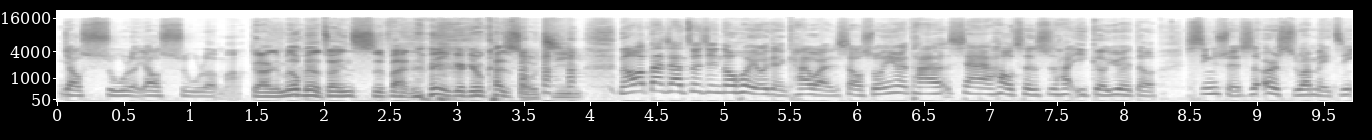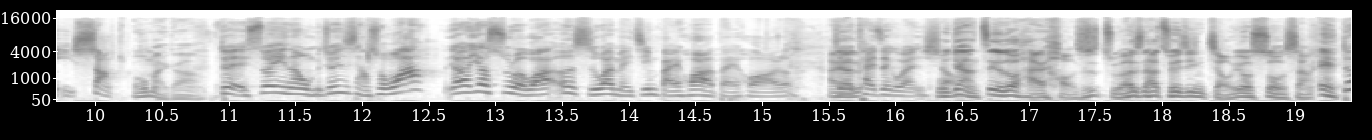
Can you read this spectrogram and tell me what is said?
要输了，要输了嘛？对啊，你们都没有专心吃饭，你 们一个给我看手机。然后大家最近都会有点开玩笑说，因为他现在号称是他一个月的薪水是二十万美金以上。Oh my god！对，所以呢，我们就是想说，哇，要要输了，哇，二十万美金白花了，白花了。就开这个玩笑，我跟你讲，这个都还好，就是主要是他最近脚又受伤，哎，对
